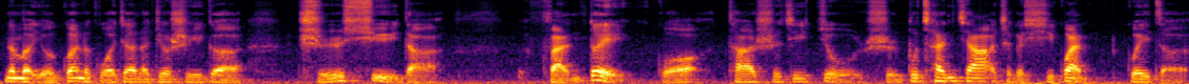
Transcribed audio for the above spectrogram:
那么有关的国家呢，就是一个持续的反对国，他实际就是不参加这个习惯规则，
